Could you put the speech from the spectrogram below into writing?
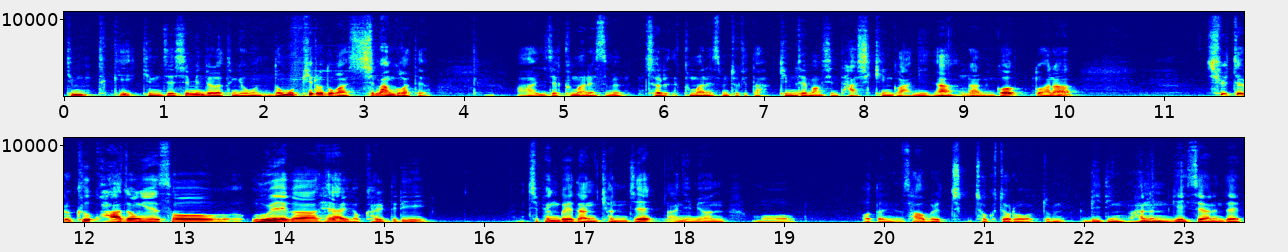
김, 특히 김제 시민들 같은 경우는 너무 피로도가 심한 것 같아요. 아 이제 그만했으면 저 그만했으면 좋겠다. 김제 망신 다 시킨 거 아니냐라는 것. 또 하나 실제로 그 과정에서 의회가 해야 할 역할들이 집행부에 대한 견제 아니면 뭐 어떤 사업을 즉- 적극적으로 좀 리딩하는 게 있어야 하는데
